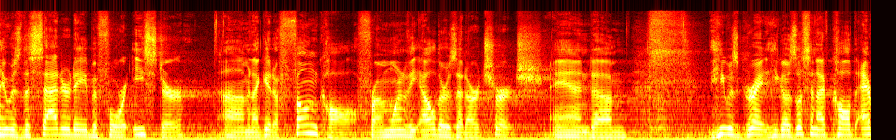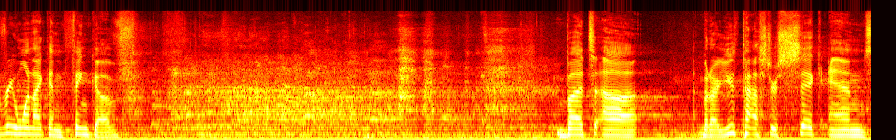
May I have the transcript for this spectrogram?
it was the Saturday before Easter um, and I get a phone call from one of the elders at our church. And um, he was great. He goes, Listen, I've called everyone I can think of. but, uh, but our youth pastor's sick and,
